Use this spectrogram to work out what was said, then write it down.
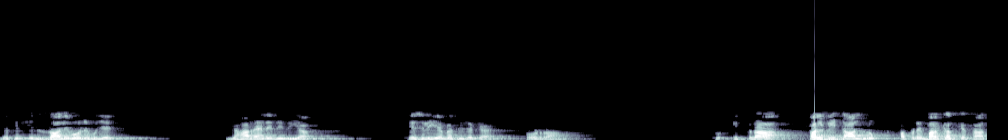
لیکن ان ظالموں نے مجھے یہاں رہنے نہیں دیا۔ اس لیے میں تجھے کیا چھوڑ رہا ہوں۔ تو اتنا قلبی تعلق اپنے مرکز کے ساتھ۔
